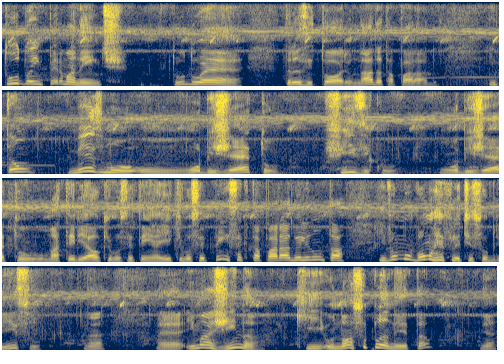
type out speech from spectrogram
tudo é impermanente, tudo é transitório, nada está parado. Então, mesmo um objeto físico, um objeto material que você tem aí, que você pensa que está parado, ele não está. E vamos, vamos refletir sobre isso. Né? É, imagina que o nosso planeta né,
